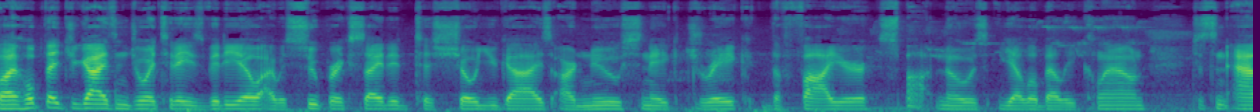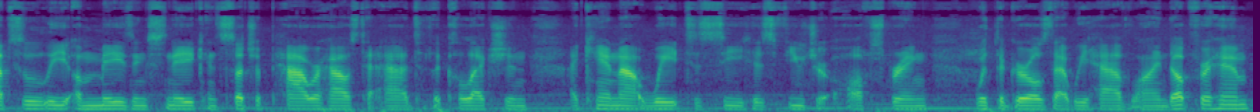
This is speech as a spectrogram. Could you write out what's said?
Well, I hope that you guys enjoyed today's video. I was super excited to show you guys our new snake Drake, the fire spot nose yellow belly clown. Just an absolutely amazing snake and such a powerhouse to add to the collection. I cannot wait to see his future offspring with the girls that we have lined up for him.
